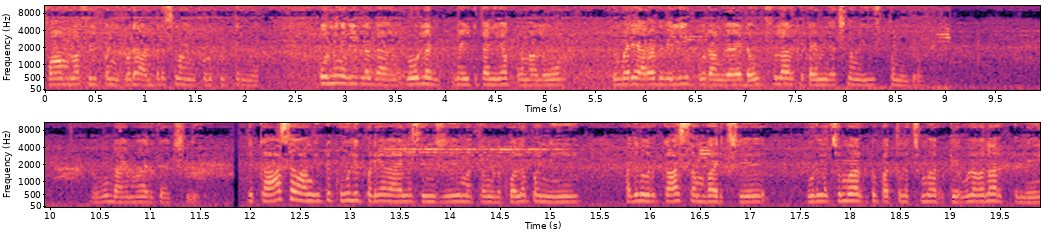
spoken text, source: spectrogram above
ஃபார்ம் எல்லாம் ஃபில் பண்ணி கூட அட்ரஸ்லாம் வாங்கி கூட கொடுத்துருங்க. பொண்ணுங்க வீட்டுல ரோட்ல நைட்டு தனியாக போனாலும் இந்த மாதிரி யாராவது வெளியே போகிறாங்க டவுட்ஃபுல்லாக இருக்க டைம்லயாச்சும் நாங்கள் யூஸ் பண்ணிக்கிறோம். ரொம்ப பயமாக இருக்குது ஆக்சுவலி இந்த காசை வாங்கிட்டு கூலிப்படியா வேலை செஞ்சு மத்தவங்களை கொலை பண்ணி அதுல ஒரு காசு சம்பாரிச்சு ஒரு லட்சமா இருக்கட்டும் பத்து லட்சமா இருக்கட்டும் எவ்வளவு வேணா இருக்கட்டுமே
